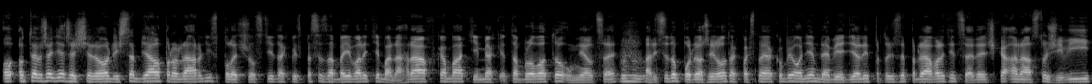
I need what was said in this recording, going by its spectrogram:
o- otevřeně řečeno, když jsem dělal pro národní společnosti, tak my jsme se zabývali těma nahrávkama, tím, jak etablovat toho umělce. Mhm. Mm-hmm. A když se to podařilo, tak pak jsme jakoby o něm nevěděli, protože se prodávali ty CDčka a nás to živí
